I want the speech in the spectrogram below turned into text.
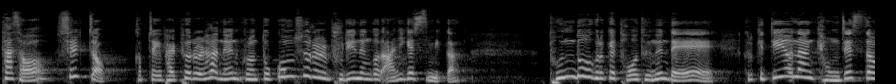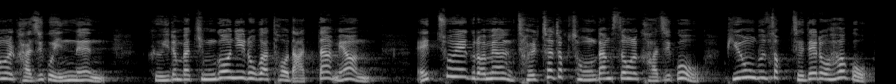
타서 슬쩍 갑자기 발표를 하는 그런 또 꼼수를 부리는 것 아니겠습니까? 돈도 그렇게 더 드는데 그렇게 뛰어난 경제성을 가지고 있는 그 이른바 김건희로가 더 낫다면 애초에 그러면 절차적 정당성을 가지고 비용 분석 제대로 하고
